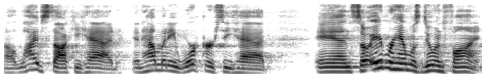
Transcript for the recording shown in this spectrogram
uh, livestock he had and how many workers he had. And so Abraham was doing fine.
